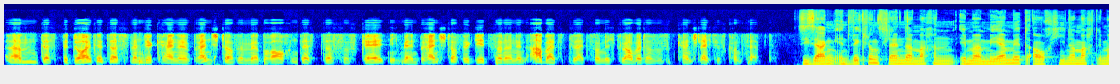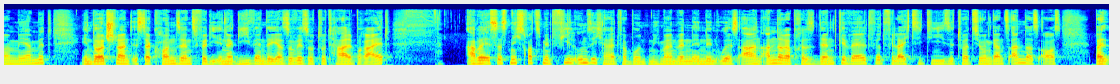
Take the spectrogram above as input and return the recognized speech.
Ähm, das bedeutet, dass wenn wir keine Brennstoffe mehr brauchen, dass, dass das Geld nicht mehr in Brennstoffe geht, sondern in Arbeitsplätze. Und ich glaube, das ist kein schlechtes Konzept. Sie sagen, Entwicklungsländer machen immer mehr mit, auch China macht immer mehr mit. In Deutschland ist der Konsens für die Energiewende ja sowieso total breit. Aber ist das nicht trotzdem mit viel Unsicherheit verbunden? Ich meine, wenn in den USA ein anderer Präsident gewählt wird, vielleicht sieht die Situation ganz anders aus. Bei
